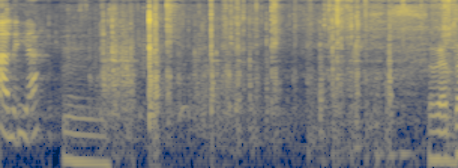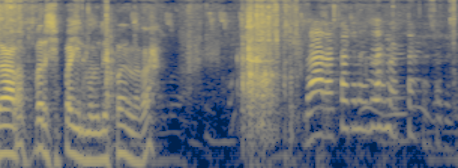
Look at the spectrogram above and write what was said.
पळाले या. हम्म. सगळ्या दारात परशी पाहिजे मग लय पळणार हा. दारात टाकला राहणार टाका सगळं.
